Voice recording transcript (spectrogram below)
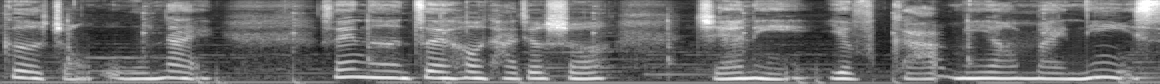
各种无奈。所以呢，最后他就说，Jenny，You've got me on my knees。”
